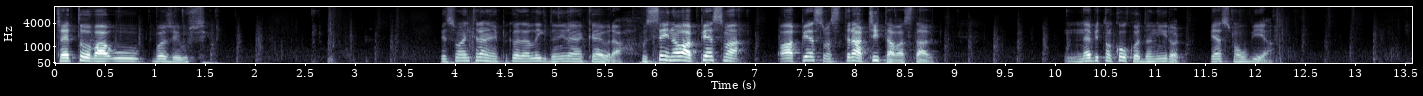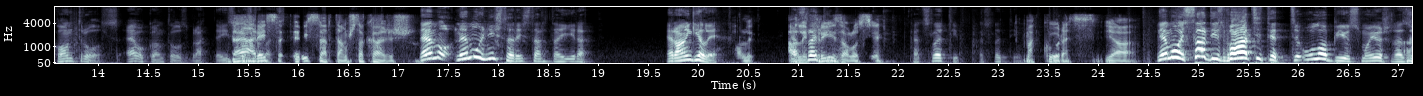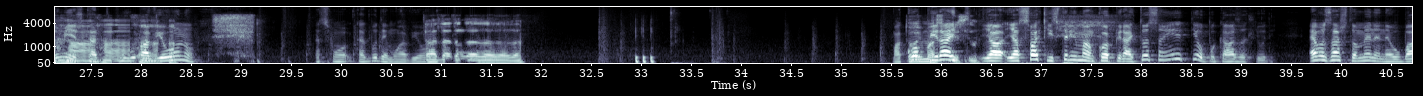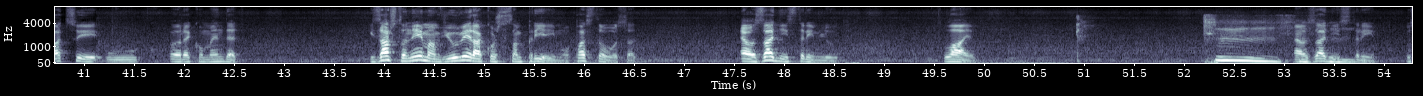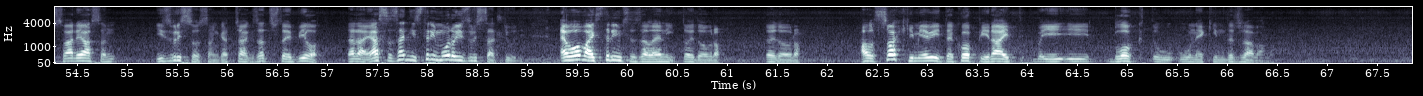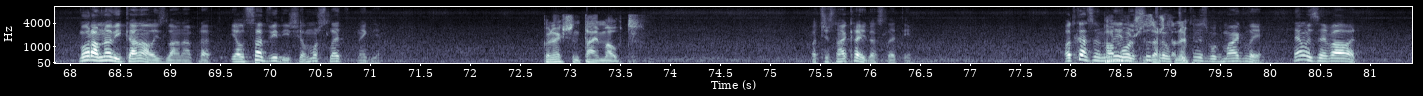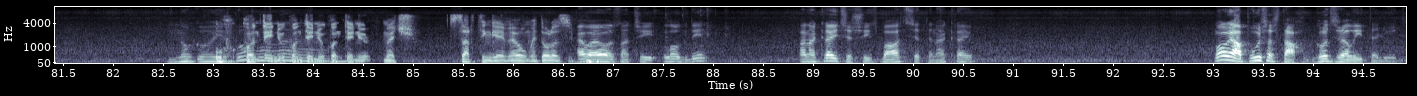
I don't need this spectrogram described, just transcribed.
četova u Bože uši. Gdje smo internet piko da lik donira neka eura. Husein, ova pjesma, ova pjesma se treba čitava staviti. Nebitno koliko donirao, pjesma ubija. Controls, evo controls, brate. Da ja restartam, šta kažeš? Nemo, nemoj ništa restartairat. Erangele, Ali, ali frizalo se. kad sletim, kad sletim. Ma kurac, ja... Nemoj sad izbacite, u lobiju smo još, razumiješ, Aha, kad aha, u aha. avionu. Kad smo, kad budemo u avionu. Da, da, da, da, da, da. Ma copyright, ja, ja svaki stream imam copyright, to sam i htio pokazat ljudi. Evo zašto mene ne ubacuje u uh, recommended. I zašto nemam viewera ako što sam prije imao, pazite ovo sad. Evo zadnji stream ljudi. Live. Evo zadnji stream. U stvari ja sam, izbrisao sam ga čak, zato što je bilo, da da, ja sam zadnji stream morao izbrisat ljudi. Evo ovaj stream se zeleni, to je dobro, to je dobro. Ali svaki mi je vidite copyright i, i blocked u, u nekim državama. Moram novi kanal izgleda napraviti. Jel sad vidiš, jel možeš sletit negdje? Connection timeout. Hoćeš na kraju da sletim? Otkazam Pa mi do može, sutra u? 14 zbog magle. Nemoj zajebavat. Mnogo je Uh, continue, continue, continue, match. Starting game, evo me dolazi. Evo, evo, znači logged in. Pa na kraju ćeš izbacit ćete na kraju. Mogu ja pušat šta god želite ljudi.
